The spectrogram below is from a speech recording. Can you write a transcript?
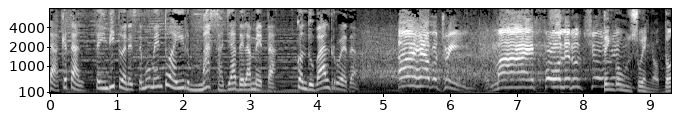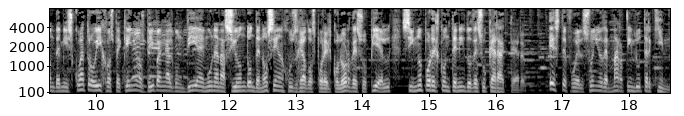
Hola, ¿qué tal? Te invito en este momento a ir más allá de la meta con Duval Rueda. Tengo un sueño donde mis cuatro hijos pequeños vivan algún día en una nación donde no sean juzgados por el color de su piel, sino por el contenido de su carácter. Este fue el sueño de Martin Luther King,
